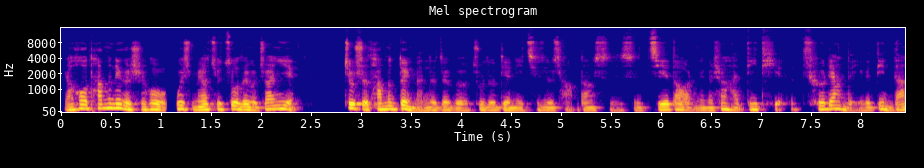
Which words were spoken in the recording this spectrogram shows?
然后他们那个时候为什么要去做这个专业？就是他们对门的这个株洲电力汽车厂，当时是接到了那个上海地铁的车辆的一个订单，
